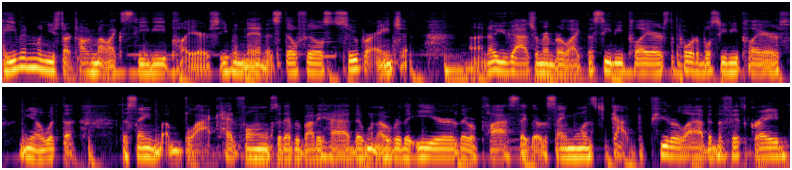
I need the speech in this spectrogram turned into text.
Even when you start talking about like CD players, even then it still feels super ancient. I know you guys remember like the CD players, the portable CD players, you know, with the the same black headphones that everybody had that went over the ear. They were plastic. They were the same ones you got computer lab in the fifth grade.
